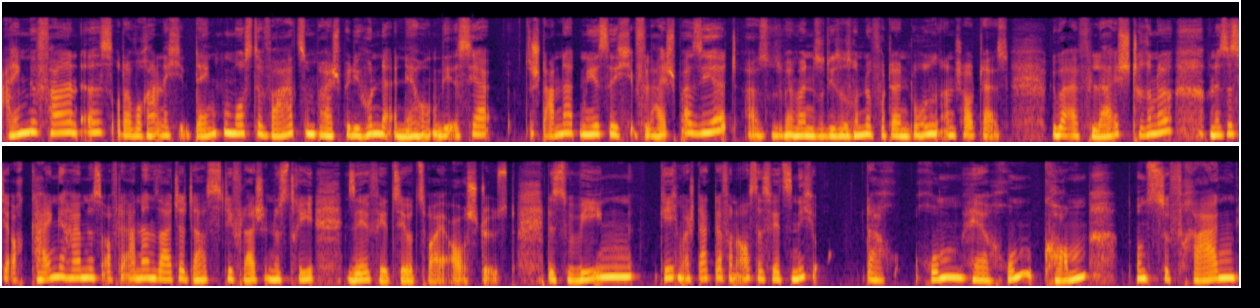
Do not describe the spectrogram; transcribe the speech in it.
eingefallen ist oder woran ich denken musste, war zum Beispiel die Hundeernährung. Die ist ja standardmäßig fleischbasiert. Also wenn man so dieses Hundefutter in Dosen anschaut, da ist überall Fleisch drin. Und es ist ja auch kein Geheimnis auf der anderen Seite, dass die Fleischindustrie sehr viel CO2 ausstößt. Deswegen gehe ich mal stark davon aus, dass wir jetzt nicht darum herumkommen, uns zu fragen,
